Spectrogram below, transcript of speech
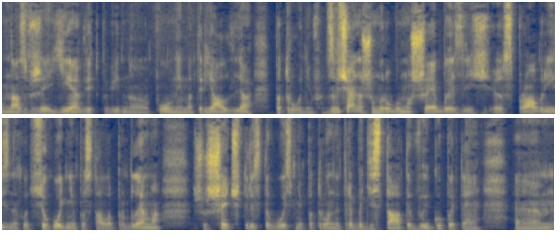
У нас вже є відповідно повний матеріал для патронів. Звичайно, що ми робимо ще безліч е, справ різних. От сьогодні постала проблема, що ще 408 патрони треба дістати, викупити. Ем,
